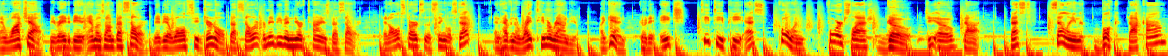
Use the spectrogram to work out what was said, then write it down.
And watch out, be ready to be an Amazon bestseller, maybe a Wall Street Journal bestseller, or maybe even New York Times bestseller. It all starts with a single step and having the right team around you. Again, go to https colon forward slash go go dot bestsellingbook.com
